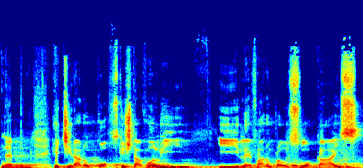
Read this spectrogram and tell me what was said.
Né? Retiraram corpos que estavam ali e levaram para outros locais.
